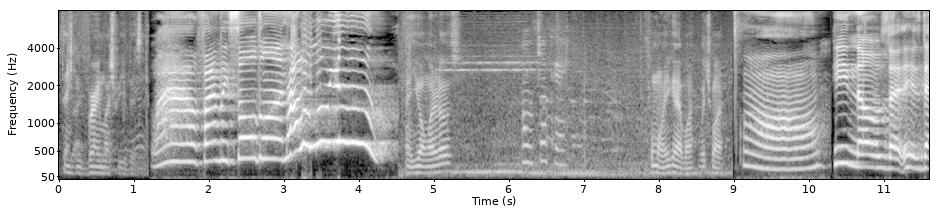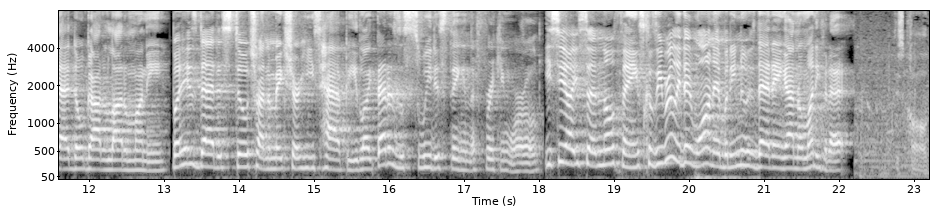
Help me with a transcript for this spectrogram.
thank you very much for your business. Wow, finally sold one. Hallelujah! Hey, you want one of those? Oh, it's okay. Come on, you got one. Which one? Aww. He knows that his dad don't got a lot of money, but his dad is still trying to make sure he's happy. Like that is the sweetest thing in the freaking world. You see how he said no thanks because he really did want it, but he knew his dad ain't got no money for that. It's called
